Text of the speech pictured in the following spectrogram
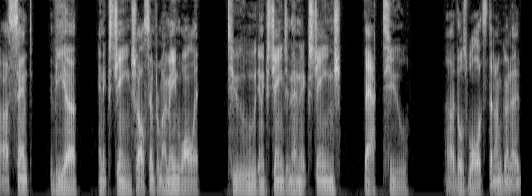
uh, sent via an exchange. So I'll send from my main wallet to an exchange and then an exchange back to uh, those wallets that I'm going to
